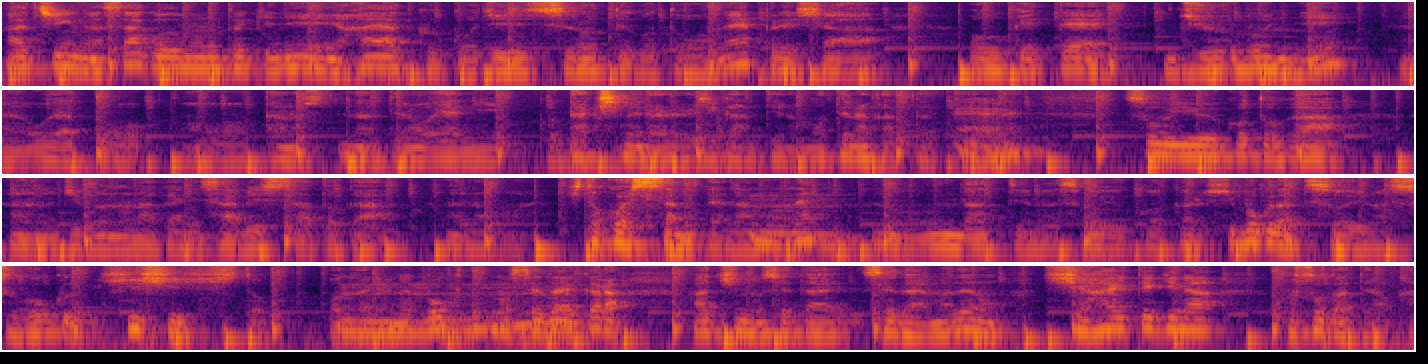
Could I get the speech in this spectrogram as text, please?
はい、あちんがさ子供の時に早くこう自立しろってことをねプレッシャーを受けて十分に親と楽しなんていうの親にこう抱きしめられる時間っていうのを持てなかったっていうね、えー、そういうことがあの自分の中に寂しさとかあの人恋しさみたいなのをね、うん、生んだっていうのはすごいよくわかるし僕だってそういうのはすごくひしひしとわかるよね、僕の世代からあっちの世代世代までの支配的な子育ての考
